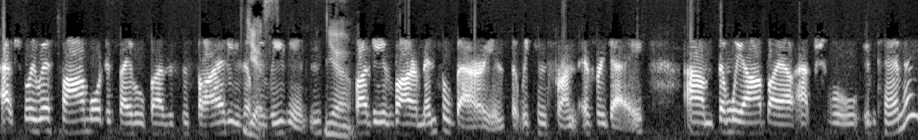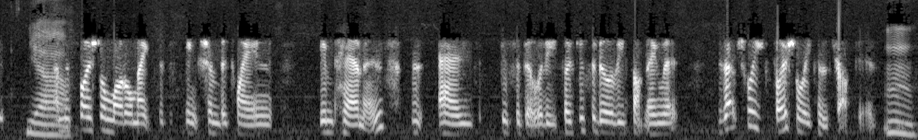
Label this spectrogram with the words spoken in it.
actually we're far more disabled by the society that Yes. we live in, Yeah. by the environmental barriers that we confront every day, um, than we are by our actual impairments. Yeah. And the social model makes a distinction between impairment and disability. So disability is something that is actually socially constructed. Mm.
